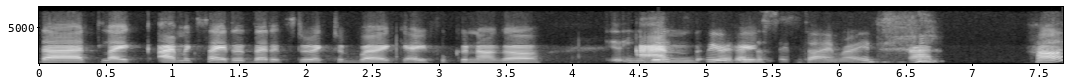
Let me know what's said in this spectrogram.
that like I'm excited that it's directed by Cary Fukunaga. You think and weird at the same time, right? And huh?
